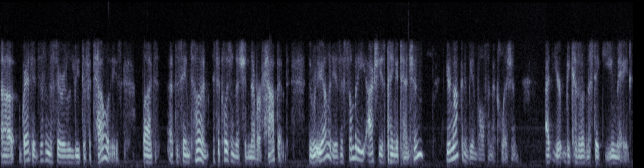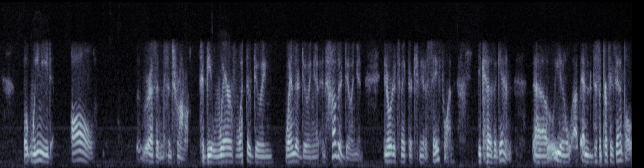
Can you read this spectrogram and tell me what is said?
Uh, granted, it doesn't necessarily lead to fatalities, but at the same time, it's a collision that should never have happened. The reality is, if somebody actually is paying attention, you're not going to be involved in a collision at your because of a mistake you made. But we need all residents in Toronto to be aware of what they're doing, when they're doing it, and how they're doing it, in order to make their commute a safe one. Because again, uh, you know, and this is a perfect example.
